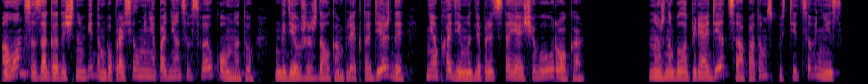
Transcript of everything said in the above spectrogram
Алонсо с загадочным видом попросил меня подняться в свою комнату, где уже ждал комплект одежды, необходимый для предстоящего урока. Нужно было переодеться, а потом спуститься вниз.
